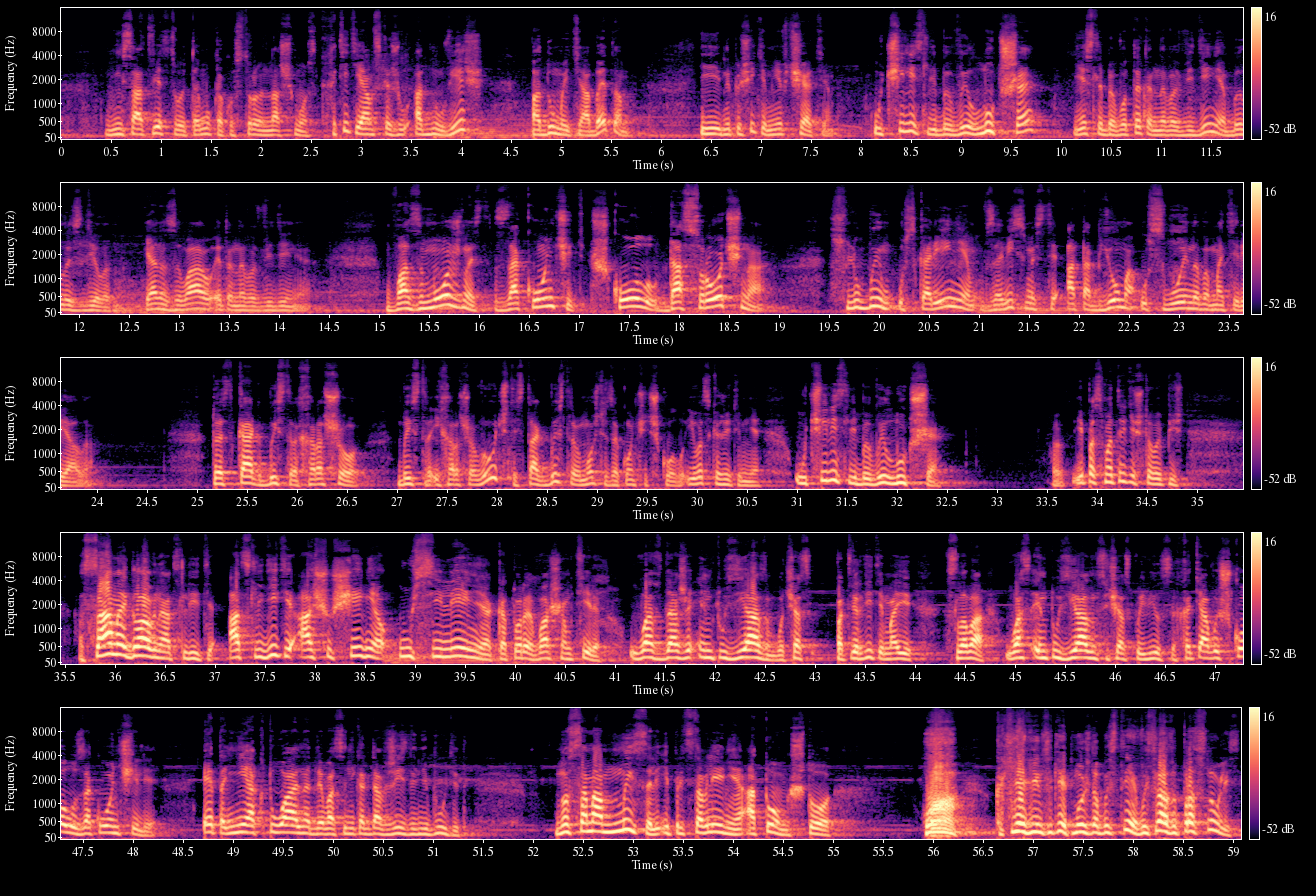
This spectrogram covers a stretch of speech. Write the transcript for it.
не соответствует тому, как устроен наш мозг. Хотите, я вам скажу одну вещь, подумайте об этом и напишите мне в чате, учились ли бы вы лучше, если бы вот это нововведение было сделано. Я называю это нововведение. Возможность закончить школу досрочно с любым ускорением в зависимости от объема усвоенного материала. То есть как быстро, хорошо, быстро и хорошо вы учитесь, так быстро вы можете закончить школу. И вот скажите мне, учились ли бы вы лучше? Вот. И посмотрите, что вы пишете. Самое главное отследите. Отследите ощущение усиления, которое в вашем теле. У вас даже энтузиазм, вот сейчас подтвердите мои слова, у вас энтузиазм сейчас появился, хотя вы школу закончили. Это не актуально для вас и никогда в жизни не будет. Но сама мысль и представление о том, что «О, какие 11 лет, можно быстрее!» Вы сразу проснулись.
